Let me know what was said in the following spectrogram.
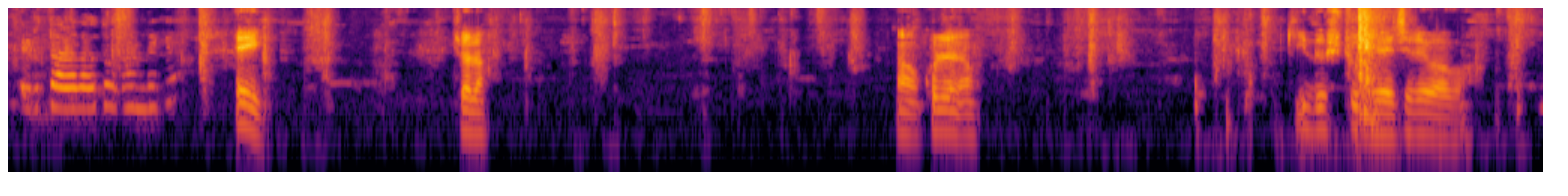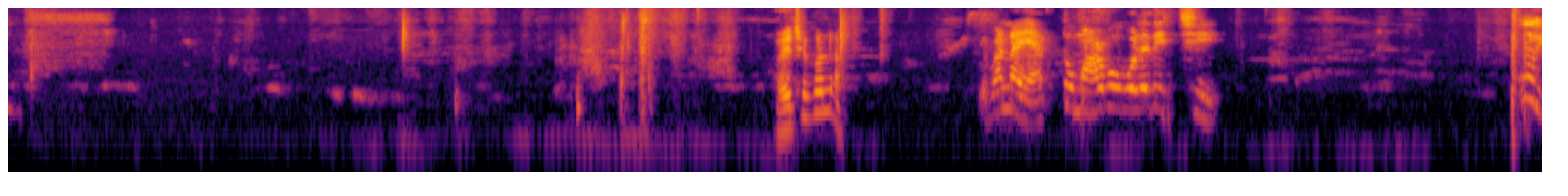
একটু তাড়া দাও তো ওখান থেকে। এই, চলো। নাও খুলে নাও। কি দুষ্টু হয়েছে রে বাবা। হয়েছে খোলা? এবার না এত মারবো বলে দিচ্ছি। উই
